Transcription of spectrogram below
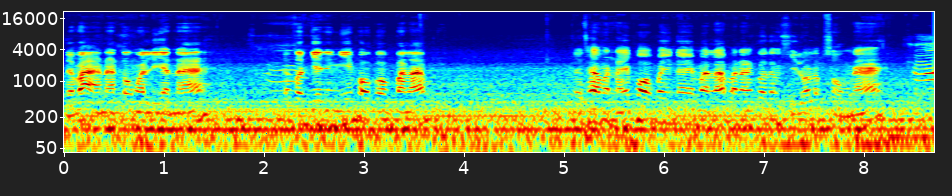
แต่ว่าอันอันต้องมาเรียนนะแล้วตอนเย็นอย่างนี้พ่อก็มารับ แต่ถ้าวันไหนพ่อไม่ได้มารับอันนั้นก็ต้องขี่รถรับส่งนะ ค่ะ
